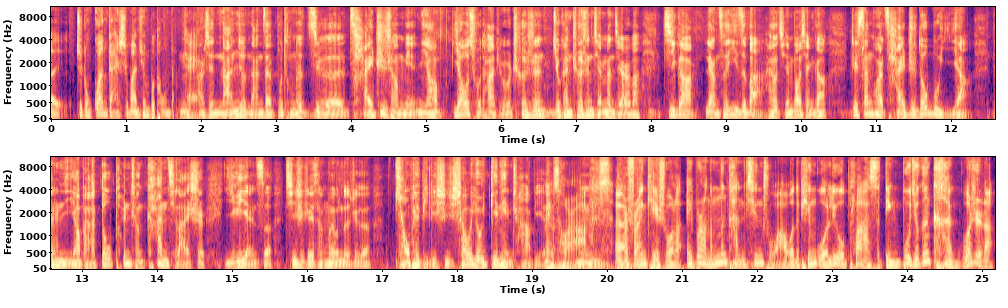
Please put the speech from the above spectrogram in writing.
呃，这种观感是完全不同的。对，而且难就难在不同的这个材质上面，你要要求它，比如车身，你就看车身前半截儿吧，机盖、两侧翼子板还有前保险杠这三块材质都不一样，但是你要把它都喷成看起来是一个颜色，其实这三块用的这个调配比例是稍微有一点点差别。没错啊，呃，Frankie 说了，哎，不知道能不能看得清楚啊？我的苹果六 Plus 顶部就跟啃过似的，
